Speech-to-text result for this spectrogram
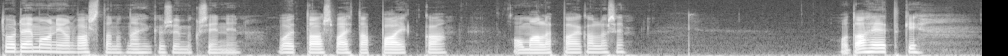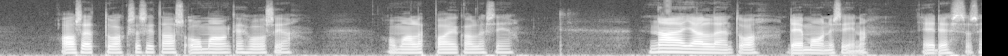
tuo demoni on vastannut näihin kysymyksiin, niin voit taas vaihtaa paikkaa omalle paikallesi. Ota hetki asettuaksesi taas omaan kehosi ja omalle paikallesi ja näe jälleen tuo demoni siinä edessäsi.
